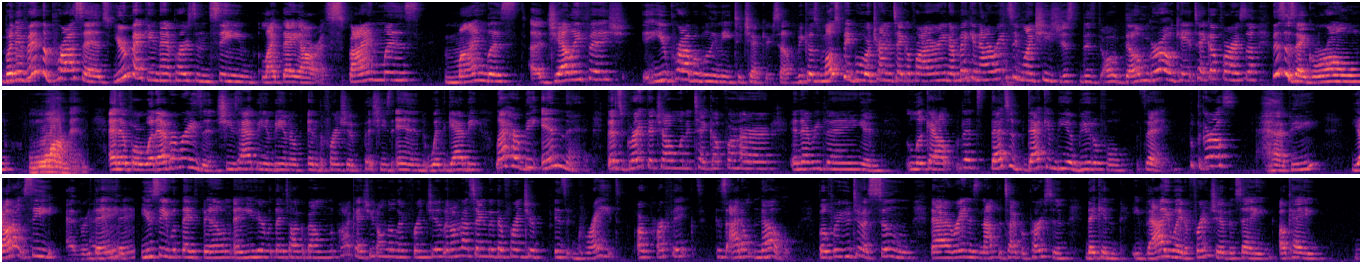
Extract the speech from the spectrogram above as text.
But if in the process you're making that person seem like they are a spineless, mindless jellyfish, you probably need to check yourself because most people who are trying to take up for Irene are making Irene seem like she's just this oh, dumb girl can't take up for herself. This is a grown woman. And if for whatever reason she's happy in being in the friendship that she's in with Gabby, let her be in that. That's great that y'all want to take up for her and everything and look out. That's that's a that can be a beautiful thing. But the girl's happy. Y'all don't see everything. Everything. You see what they film and you hear what they talk about on the podcast. You don't know their friendship. And I'm not saying that their friendship is great or perfect because I don't know. But for you to assume that Irene is not the type of person they can evaluate a friendship and say, okay,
